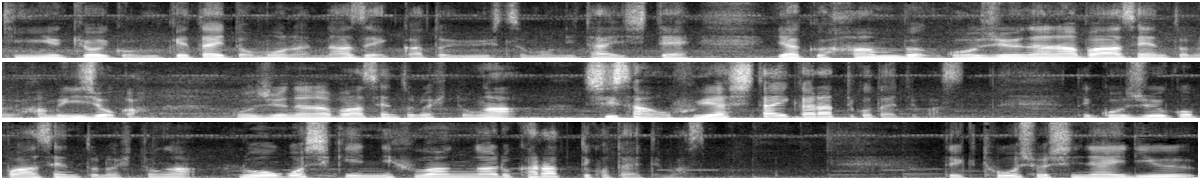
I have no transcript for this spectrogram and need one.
金融教育を受けたいと思うのはなぜかという質問に対して約半分57%の半分以上か。57%の人が資産を増やしたいからって答えてます。で55%の人が老後資金に不安があるからって答えてます。で投資をしない理由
